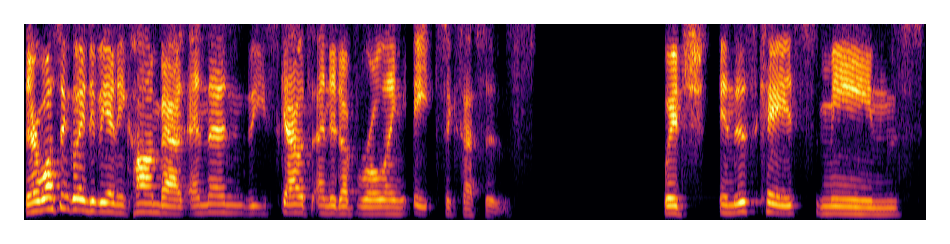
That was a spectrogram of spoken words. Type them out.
There wasn't going to be any combat, and then the scouts ended up rolling eight successes. Which in this case means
